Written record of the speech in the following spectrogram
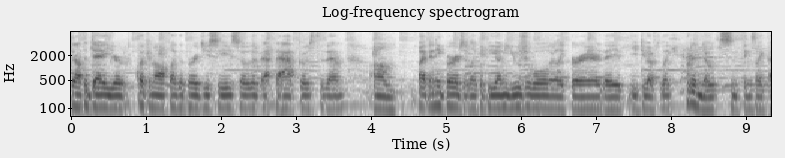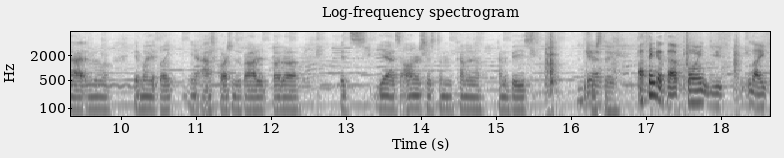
throughout the day you're clicking off like the birds you see, so that, that the app goes to them. Um, but any birds that like would be unusual or like rare, they you do have to like put in notes and things like that, and uh, it might like you know, ask questions about it. But uh, it's yeah, it's honor system kind of kind of based. Interesting. I think at that point, you like,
